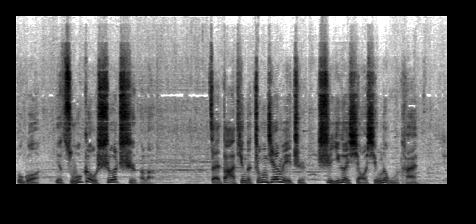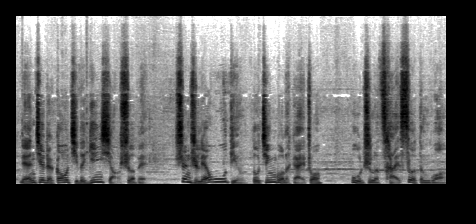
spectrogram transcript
不过也足够奢侈的了。在大厅的中间位置是一个小型的舞台，连接着高级的音响设备，甚至连屋顶都经过了改装，布置了彩色灯光。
